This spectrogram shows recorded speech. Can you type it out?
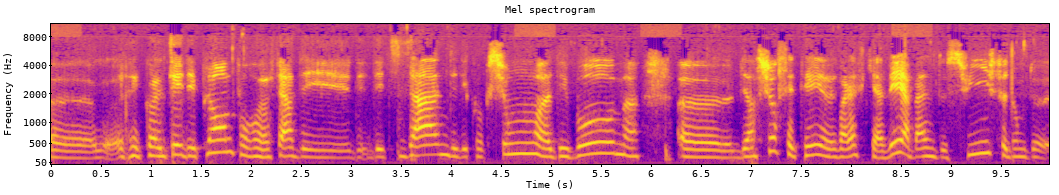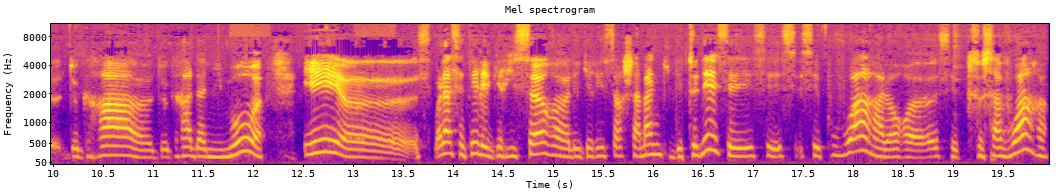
Euh, récolter des plantes pour euh, faire des, des, tisanes, des décoctions, euh, des baumes. bien sûr, c'était voilà ce qu'il y avait à base de suif, donc de, de gras, de gras d'animaux. Et voilà, c'était les guérisseurs, les guérisseurs chamans qui détenaient ces, ces, ces pouvoirs. Alors, c'est ce savoir.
